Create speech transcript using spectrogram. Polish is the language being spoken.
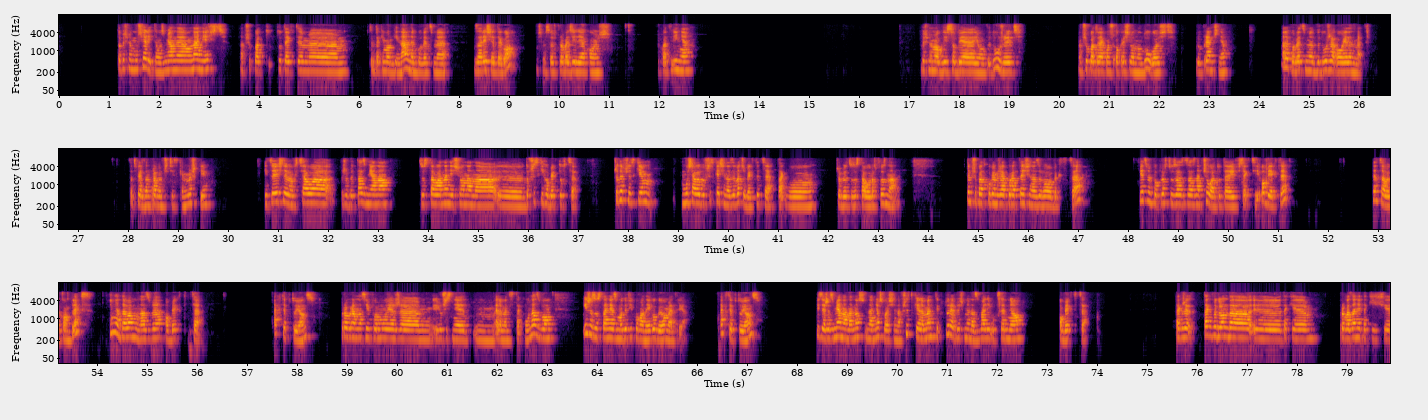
to byśmy musieli tę zmianę nanieść, na przykład tutaj w tym, y, w tym takim oryginalnym, powiedzmy, zarysie tego. Byśmy sobie wprowadzili jakąś na przykład linię byśmy mogli sobie ją wydłużyć, na przykład o jakąś określoną długość lub ręcznie, ale powiedzmy wydłużę o 1 metr. Zatwierdzam prawym przyciskiem myszki. I co jeśli bym chciała, żeby ta zmiana została naniesiona na, y, do wszystkich obiektów C? Przede wszystkim musiałyby wszystkie się nazywać obiekty C, tak, bo żeby to zostało rozpoznane. W tym przypadku wiem, że akurat ten się nazywał obiekt C, więc bym po prostu zaznaczyła tutaj w sekcji obiekty ten cały kompleks i nadała mu nazwę obiekt C. Akceptując, program nas informuje, że już istnieje mm, element z taką nazwą i że zostanie zmodyfikowana jego geometria. Akceptując, widzę, że zmiana naniosła się na wszystkie elementy, które byśmy nazwali uprzednio obiekt C. Także tak wygląda y, takie wprowadzanie takich y,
